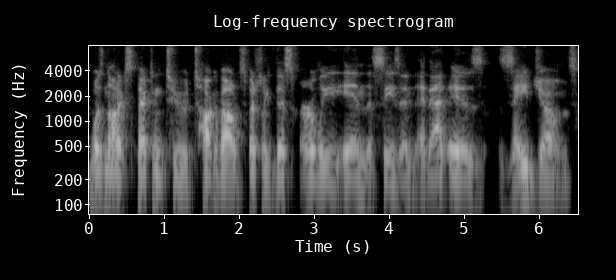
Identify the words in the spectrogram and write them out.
was not expecting to talk about, especially this early in the season, and that is Zay Jones.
